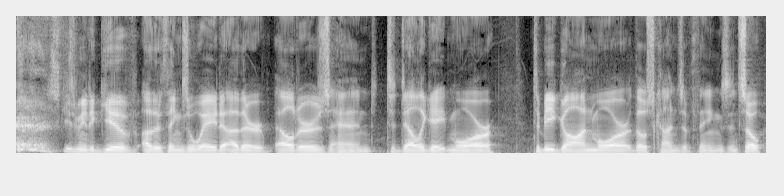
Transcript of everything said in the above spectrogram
excuse me, to give other things away to other elders and to delegate more, to be gone more, those kinds of things. And so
